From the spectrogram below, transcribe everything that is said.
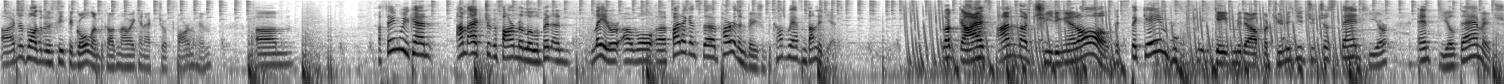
Uh, I just wanted to defeat the golem because now I can actually farm him. Um, I think we can... I'm actually gonna farm a little bit and later I will uh, fight against the pirate invasion because we haven't done it yet. Look guys, I'm not cheating at all. It's the game who gave me the opportunity to just stand here and deal damage.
